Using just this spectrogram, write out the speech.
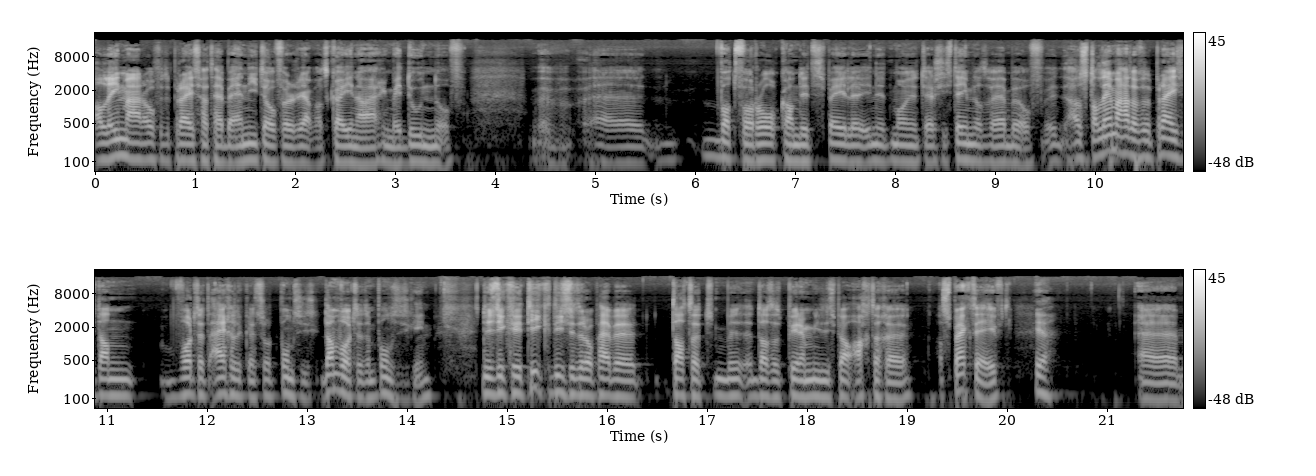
alleen maar over de prijs gaat hebben en niet over ja, wat kan je nou eigenlijk mee doen of eh, eh, wat voor rol kan dit spelen in het monetair systeem dat we hebben. Of als het alleen maar gaat over de prijs, dan wordt het eigenlijk een soort ponzi. Dan wordt het een ponzi scheme. Dus die kritiek die ze erop hebben dat het dat het piramidespelachtige aspecten heeft. Ja. Ehm,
